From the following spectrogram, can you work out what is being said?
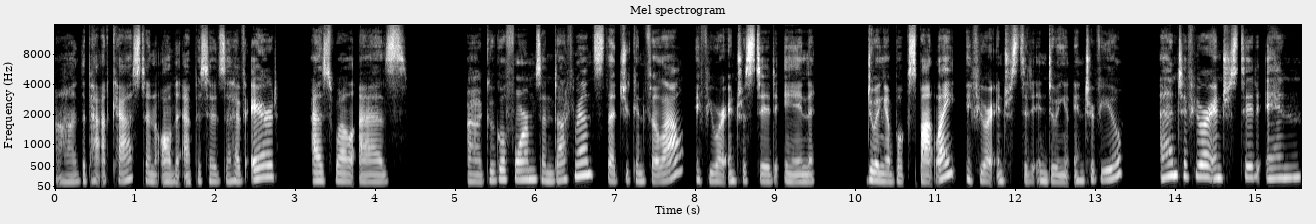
uh, the podcast and all the episodes that have aired, as well as uh, Google Forms and documents that you can fill out if you are interested in doing a book spotlight, if you are interested in doing an interview, and if you are interested in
